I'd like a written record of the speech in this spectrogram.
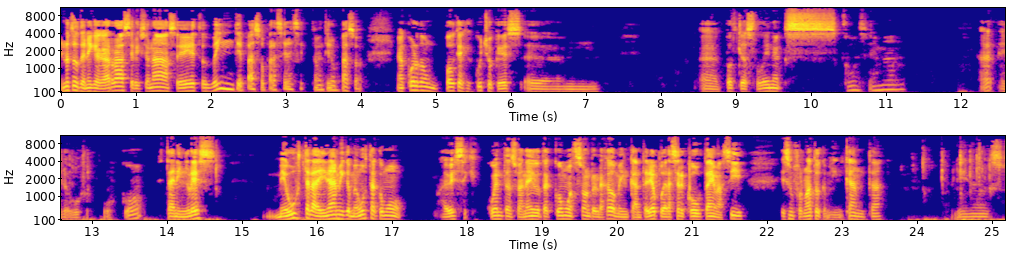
En otro tenés que agarrar, seleccionar, hacer esto. 20 pasos para hacer exactamente un paso. Me acuerdo un podcast que escucho que es. Eh, eh, podcast Linux. ¿Cómo se llama? A ver, ahí lo busco. Está en inglés. Me gusta la dinámica, me gusta cómo a veces cuentan su anécdota, cómo son relajados. Me encantaría poder hacer code time así. Es un formato que me encanta. Linux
